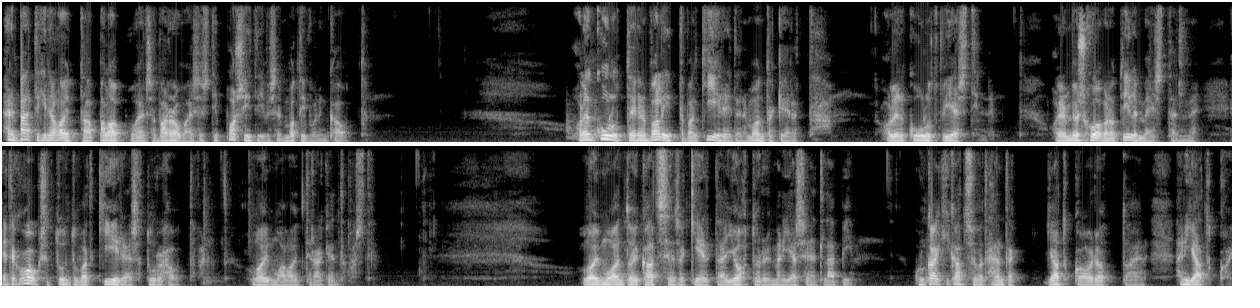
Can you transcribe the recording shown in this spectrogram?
Hän päättikin aloittaa palopuheensa varovaisesti positiivisen motivoinnin kautta. Olen kuullut teidän valittavan kiireitänne monta kertaa. Olen kuullut viestinne. Olen myös huomannut ilmeistänne, että kokoukset tuntuvat kiireessä turhauttavan. Loimu aloitti rakentavasti. Loimu antoi katseensa kiertää johtoryhmän jäsenet läpi. Kun kaikki katsoivat häntä jatkoa odottaen, hän jatkoi.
